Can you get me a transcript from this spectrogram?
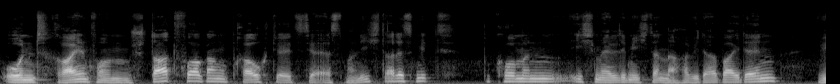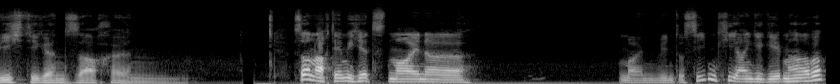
Und rein vom Startvorgang braucht ihr jetzt ja erstmal nicht alles mitbekommen. Ich melde mich dann nachher wieder bei den wichtigen Sachen. So, nachdem ich jetzt meine, meinen Windows 7 Key eingegeben habe,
